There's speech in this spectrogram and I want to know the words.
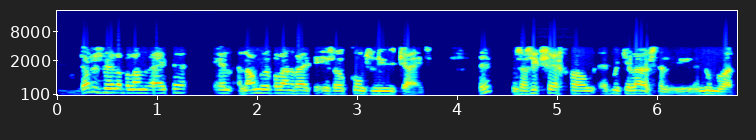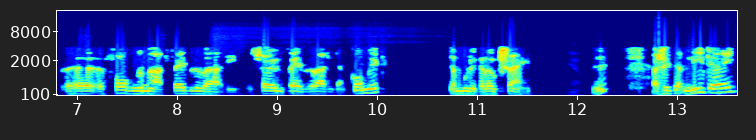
dat is een hele belangrijke. En een andere belangrijke is ook continuïteit. He? Dus als ik zeg van, het moet je luisteren, noem wat, uh, volgende maand, februari, 7 februari, dan kom ik, dan moet ik er ook zijn. Ja. Als ik dat niet deed,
